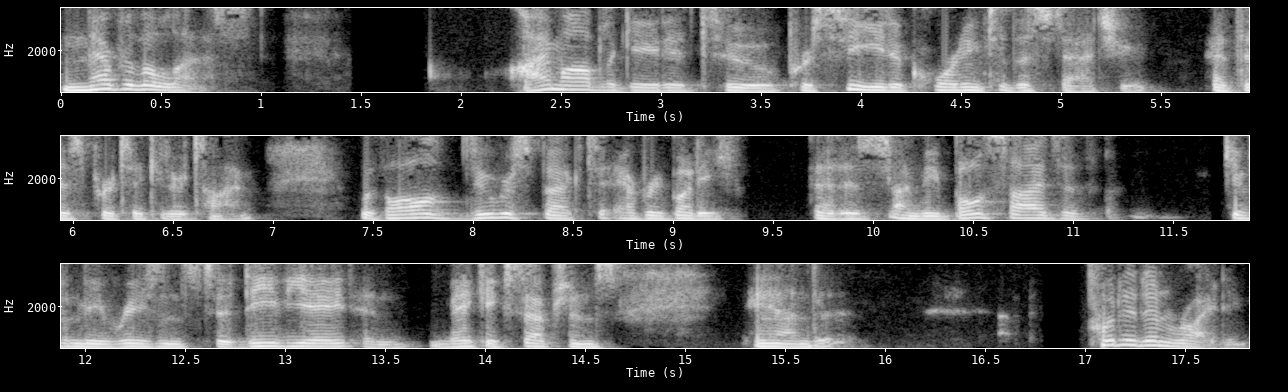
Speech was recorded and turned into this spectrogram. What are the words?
nevertheless, I'm obligated to proceed according to the statute at this particular time. With all due respect to everybody that is, I mean, both sides have given me reasons to deviate and make exceptions and put it in writing.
